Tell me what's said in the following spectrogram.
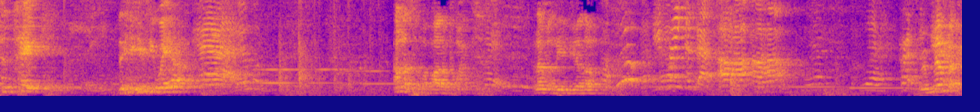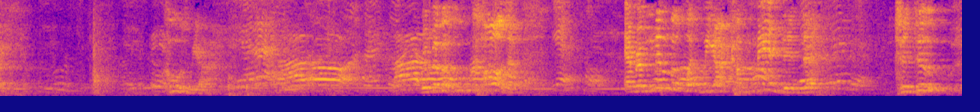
to take the easy way out. I'm going to sum up all the points. And I'm going to leave you alone. He preaching that. Uh-huh, uh-huh. Remember whose we are. Remember who called us. And remember what we are commanded to do.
